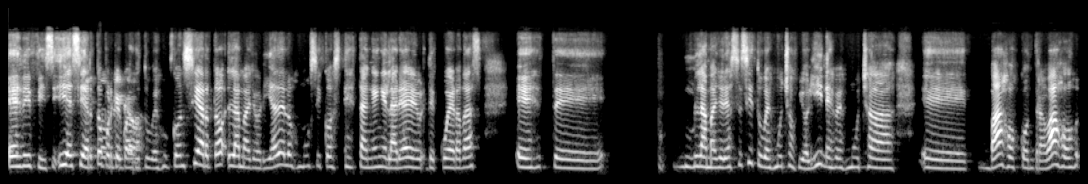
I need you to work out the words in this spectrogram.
es difícil. Y es cierto porque cuando tú ves un concierto, la mayoría de los músicos están en el área de, cuerdas. Este, la mayoría, si tú ves muchos violines, ves muchos eh, bajos, contrabajos,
